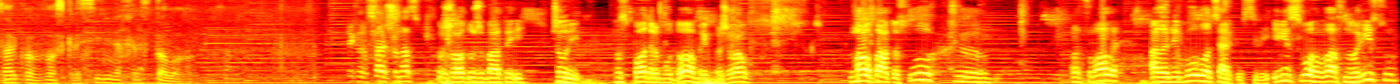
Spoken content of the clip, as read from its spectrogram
Церква Воскресіння Христового. Що у нас проживав дуже багато і чоловік. Господар був добрий, проживав, мав багато слуг, е, працювали, але не було церкви в селі. І він свого власного лісу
